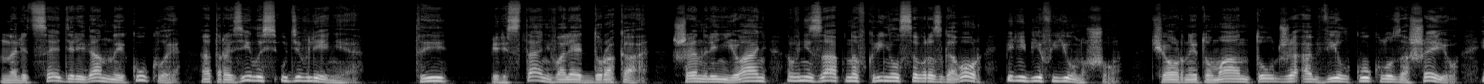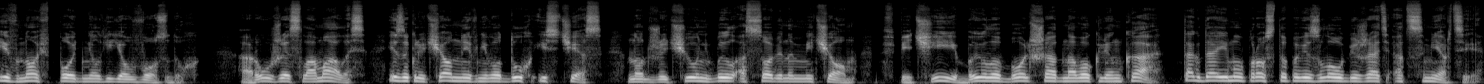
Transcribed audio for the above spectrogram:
На лице деревянной куклы отразилось удивление. «Ты... перестань валять дурака!» Шен Линь Юань внезапно вклинился в разговор, перебив юношу. Черный туман тут же обвил куклу за шею и вновь поднял ее в воздух. Оружие сломалось, и заключенный в него дух исчез, но Джичунь был особенным мечом. В печи было больше одного клинка, тогда ему просто повезло убежать от смерти.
